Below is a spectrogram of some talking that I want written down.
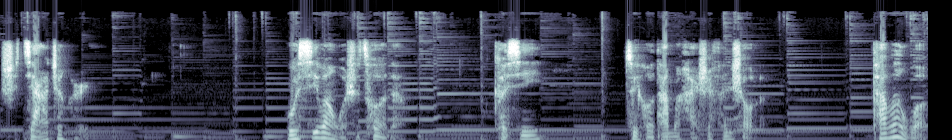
是家政而已。我希望我是错的，可惜最后他们还是分手了。他问我，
